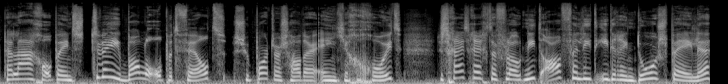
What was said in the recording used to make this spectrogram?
Daar lagen opeens twee ballen op het veld. Supporters hadden er eentje gegooid. De scheidsrechter floot niet af en liet iedereen doorspelen.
